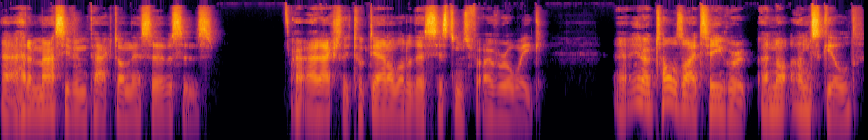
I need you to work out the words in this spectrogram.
Uh, had a massive impact on their services. Uh, it actually took down a lot of their systems for over a week. Uh, you know, Toll's IT group are not unskilled,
